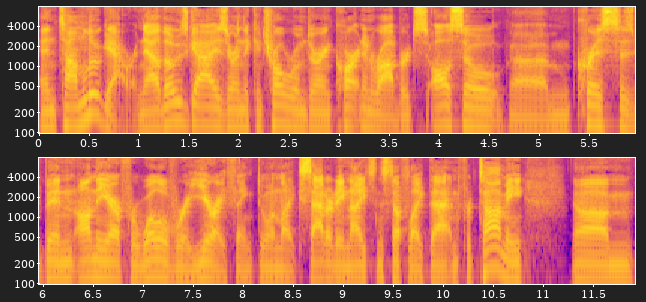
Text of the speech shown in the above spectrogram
and Tom Lugauer. Now, those guys are in the control room during Carton and Roberts. Also, um, Chris has been on the air for well over a year, I think, doing like Saturday nights and stuff like that. And for Tommy, um,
